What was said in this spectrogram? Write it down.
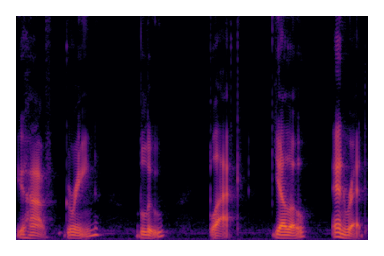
you have green, blue, black, yellow, and red.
